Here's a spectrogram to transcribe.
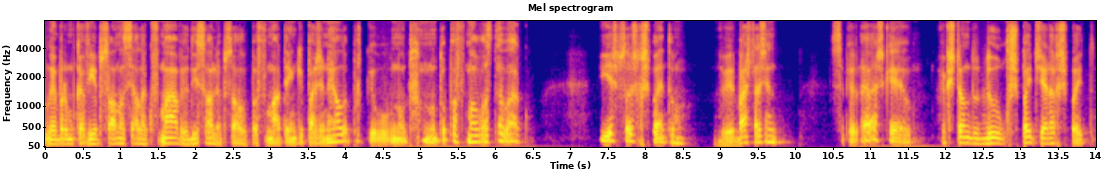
Lembro-me que havia pessoal na cela que fumava. Eu disse: Olha, pessoal, para fumar tem que ir para a janela porque eu não estou para fumar o vosso tabaco. E as pessoas respeitam. Basta a gente saber. Eu acho que é a questão do, do respeito gera respeito.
